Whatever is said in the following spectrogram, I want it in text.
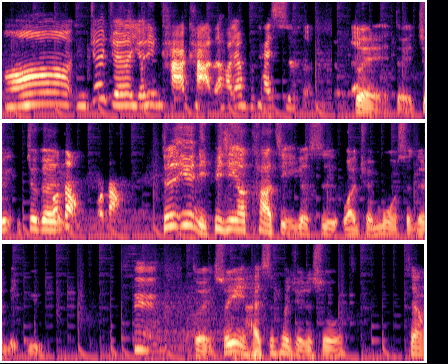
哦，你就会觉得有点卡卡的，好像不太适合你，对不对？对对，就就跟我懂，我懂。就是因为你毕竟要踏进一个是完全陌生的领域，嗯，对，所以还是会觉得说这样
